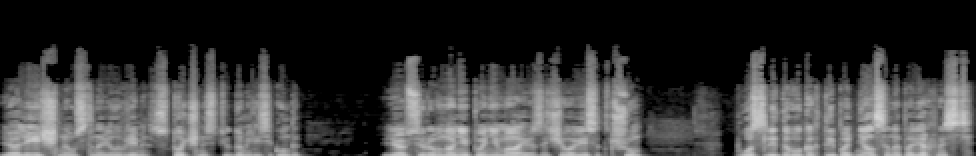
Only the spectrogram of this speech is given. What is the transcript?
я лично установила время с точностью до миллисекунды. Я все равно не понимаю, из-за чего весь этот шум. После того, как ты поднялся на поверхность,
